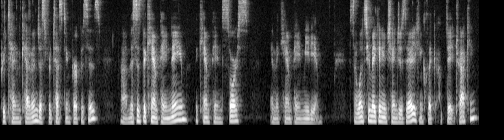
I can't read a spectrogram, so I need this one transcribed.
pretend Kevin just for testing purposes. Um, this is the campaign name, the campaign source, and the campaign medium. So once you make any changes there, you can click Update Tracking,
